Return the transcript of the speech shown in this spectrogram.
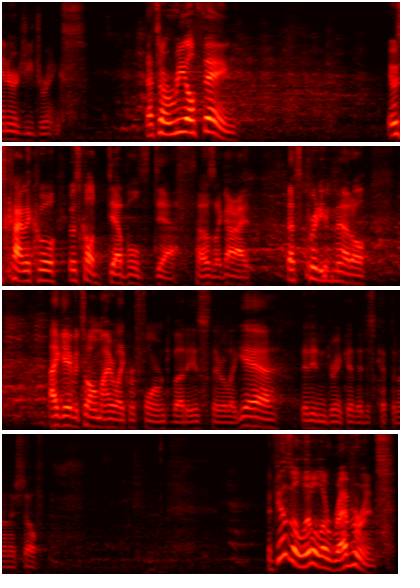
energy drinks. That's a real thing. It was kind of cool. It was called Devil's Death. I was like, all right, that's pretty metal. I gave it to all my like reformed buddies. They were like, yeah, they didn't drink it. They just kept it on their shelf. It feels a little irreverent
